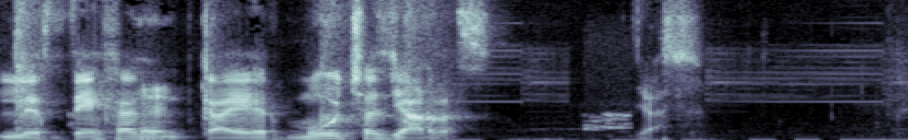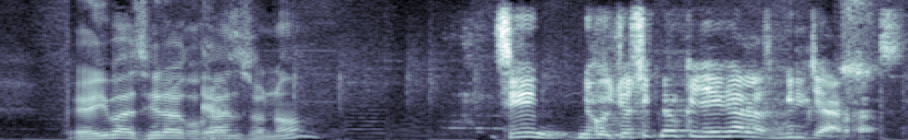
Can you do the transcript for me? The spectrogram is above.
les dejan Eh. caer muchas yardas. Yes. Eh, iba a decir algo Yes. Hanson, ¿no? Sí, digo, yo sí creo que llega a las mil yardas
